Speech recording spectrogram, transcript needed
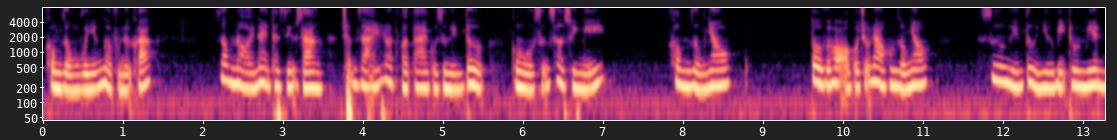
Không giống với những người phụ nữ khác. Giọng nói này thật dịu dàng, Chậm rãi lọt vào tai của Dương Yến Tử. Cô sững sờ suy nghĩ. Không giống nhau. Tôi với họ có chỗ nào không giống nhau? Dương Yến Tử như bị thôi miên,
